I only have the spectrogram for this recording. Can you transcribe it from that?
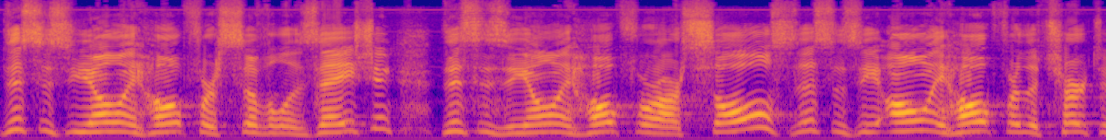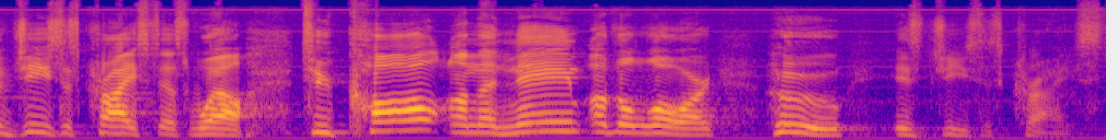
This is the only hope for civilization. This is the only hope for our souls. This is the only hope for the church of Jesus Christ as well. To call on the name of the Lord, who is Jesus Christ.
